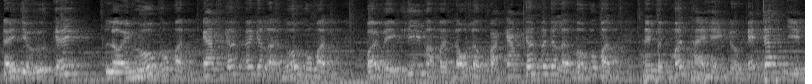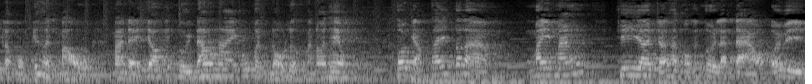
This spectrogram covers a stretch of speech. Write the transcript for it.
để giữ cái lời hứa của mình cam kết với cái lời hứa của mình. Bởi vì khi mà mình nỗ lực và cam kết với cái lời hứa của mình thì mình mới thể hiện được cái trách nhiệm là một cái hình mẫu mà để cho cái người downline của mình nỗ lực mà noi theo. Tôi cảm thấy đó là may mắn khi uh, trở thành một cái người lãnh đạo bởi vì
